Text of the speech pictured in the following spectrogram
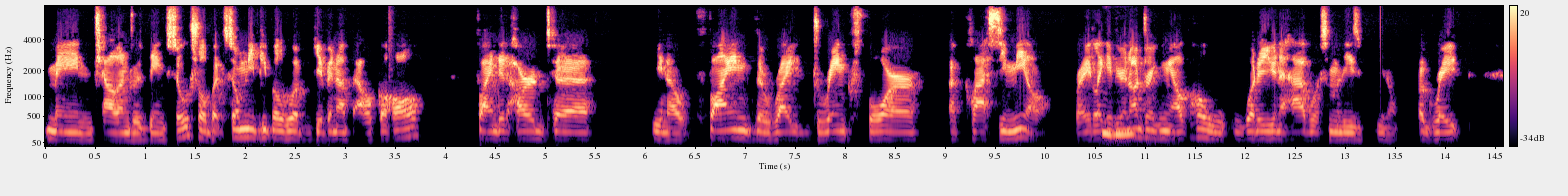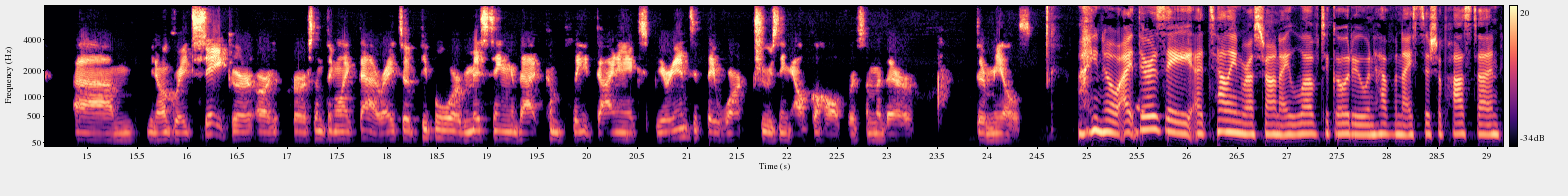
main challenge was being social but so many people who have given up alcohol find it hard to, you know, find the right drink for a classy meal, right? Like mm-hmm. if you're mm-hmm. not drinking alcohol, what are you going to have with some of these, you know, a great, um, you know, a great steak or, or, or something like that, right? So people were missing that complete dining experience if they weren't choosing alcohol for some of their their meals. I know. I, there's a Italian restaurant I love to go to and have a nice dish of pasta, and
